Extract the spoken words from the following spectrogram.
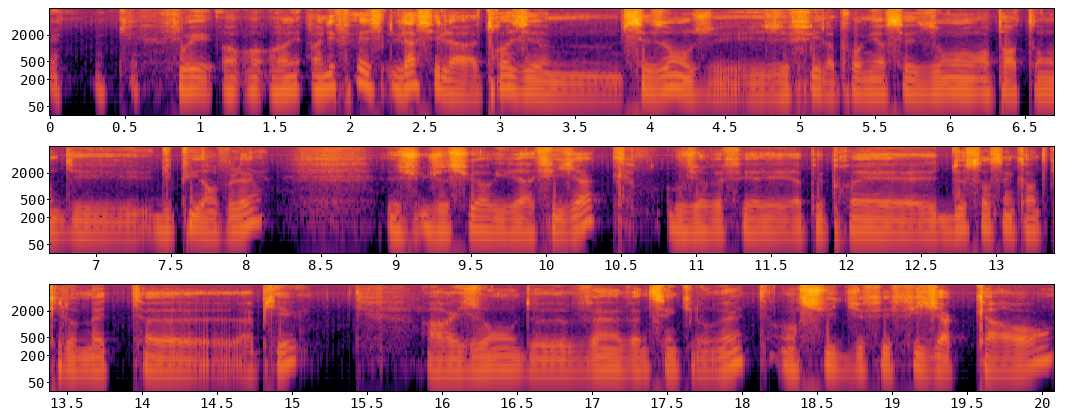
Oui, en, effet, là c'est la troisième saison. J'ai fait la première saison en partant du, du Puy-en-Velay. Je suis arrivé à Figeac, où j'avais fait à peu près 250 km à pied, à raison de 20-25 km. Ensuite, j'ai fait Figeac-Cahors,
